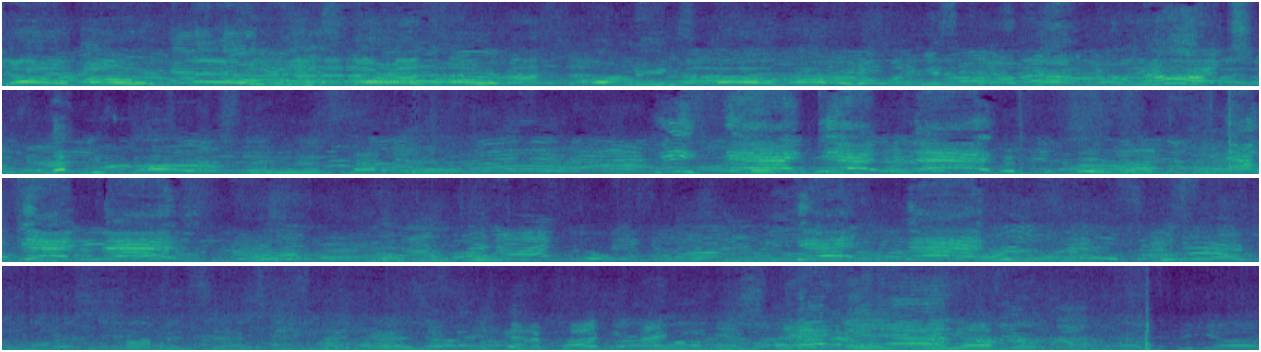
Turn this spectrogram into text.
go home! Police go home! Police go! We don't want to get I'm not. I'm not. Let me go. He said get back! Now get back! Get back! Somebody's got a pocket knife. You snap it uh,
